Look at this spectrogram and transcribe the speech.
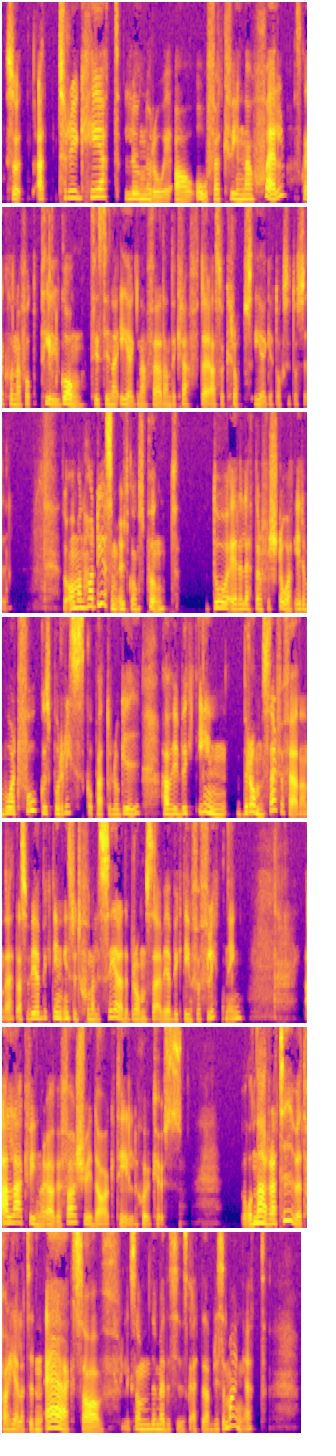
Så att trygghet, lugn och ro är A och O för att kvinnan själv ska kunna få tillgång till sina egna födande krafter, alltså kroppseget oxytocin. Så om man har det som utgångspunkt, då är det lättare att förstå att i vårt fokus på risk och patologi har vi byggt in bromsar för födandet. Alltså vi har byggt in institutionaliserade bromsar, vi har byggt in förflyttning. Alla kvinnor överförs ju idag till sjukhus. Och narrativet har hela tiden ägts av liksom, det medicinska etablissemanget.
